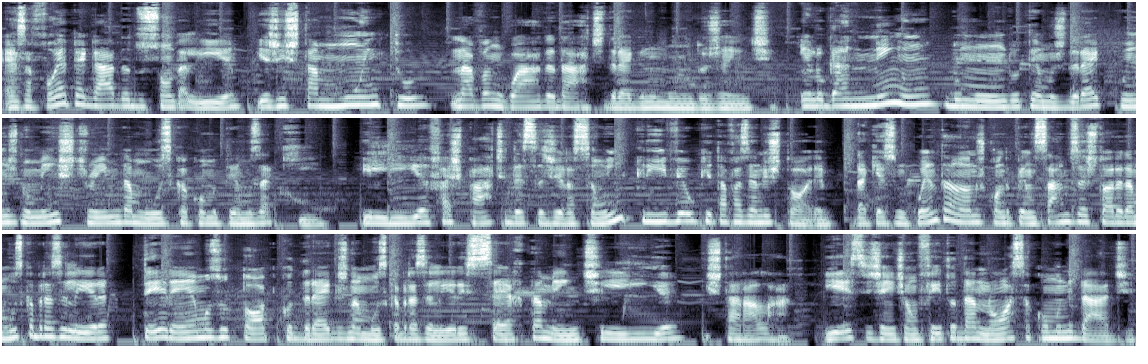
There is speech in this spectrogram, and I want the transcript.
essa foi a pegada do som da Lia e a gente tá muito na vanguarda da arte drag no mundo, gente. Em lugar nenhum do mundo temos drag queens no mainstream da música como temos aqui. E Lia faz parte dessa geração incrível que tá fazendo história. Daqui a 50 anos, quando pensarmos a história da música brasileira, teremos o tópico drags na música brasileira e certamente Lia estará lá. E esse, gente, é um feito da nossa comunidade.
